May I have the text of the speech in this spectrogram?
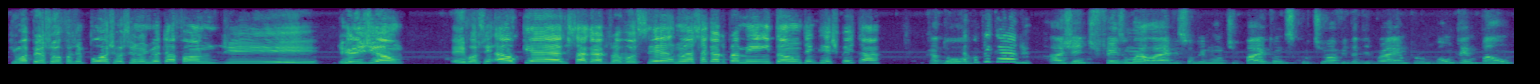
que uma pessoa falou assim, poxa, você não devia estar falando de, de religião. Ele falou assim, ah, o que é sagrado para você não é sagrado para mim, então tem que respeitar. Cadu, é complicado. A gente fez uma live sobre Monty Python, discutiu a vida de Brian por um bom tempão,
